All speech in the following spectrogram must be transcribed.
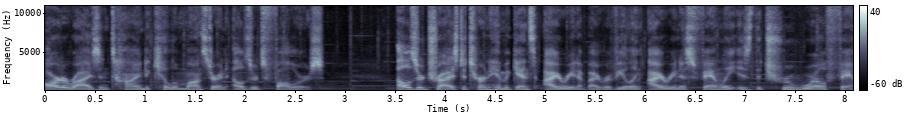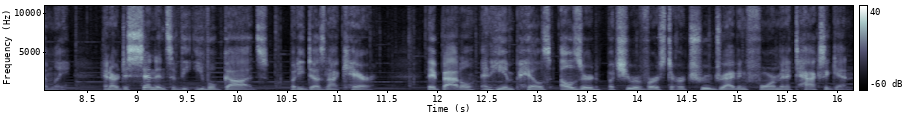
Ard arrives in time to kill a monster and Elzard's followers. Elzard tries to turn him against Irina by revealing Irina's family is the true royal family and are descendants of the evil gods, but he does not care. They battle, and he impales Elzard, but she reverts to her true dragon form and attacks again.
